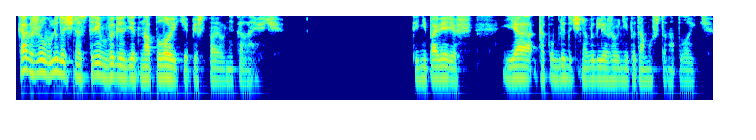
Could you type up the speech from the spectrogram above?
Как же ублюдочно стрим выглядит на плойке, пишет Павел Николаевич. Ты не поверишь, я так ублюдочно выгляжу не потому, что на плойке.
